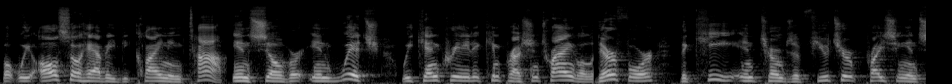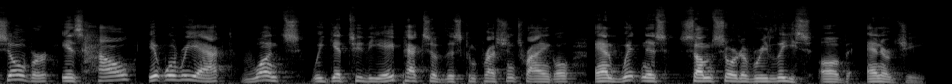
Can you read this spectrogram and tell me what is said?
but we also have a declining top in silver in which we can create a compression triangle. Therefore, the key in terms of future pricing in silver is how it will react once we get to the apex of this compression triangle and witness some sort of release of energy.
